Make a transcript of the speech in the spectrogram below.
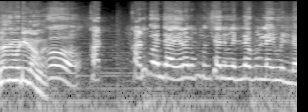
எல்லாத்தையும் வெட்டிட்டாங்க. கண் கொஞ்சம் எனக்கு புருஷனும் இல்லை பிள்ளையும் இல்லை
